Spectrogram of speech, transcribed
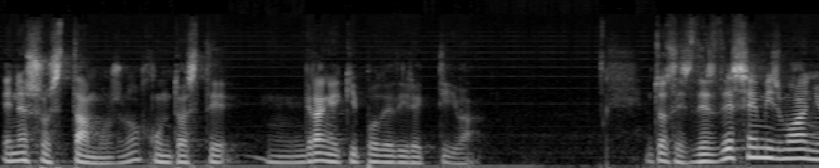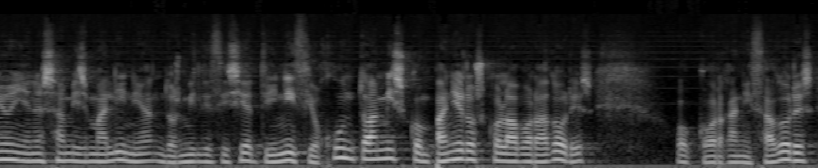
en eso estamos, junto a este gran equipo de directiva. Entonces, desde ese mismo año y en esa misma línea, en 2017, inicio junto a mis compañeros colaboradores o coorganizadores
